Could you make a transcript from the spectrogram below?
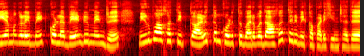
நியமங்களை மேற்கொள்ள வேண்டும் என்று நிர்வாகத்திற்கு அழுத்தம் கொடுத்து வருவதாக தெரிவிக்கப்படுகின்றது.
